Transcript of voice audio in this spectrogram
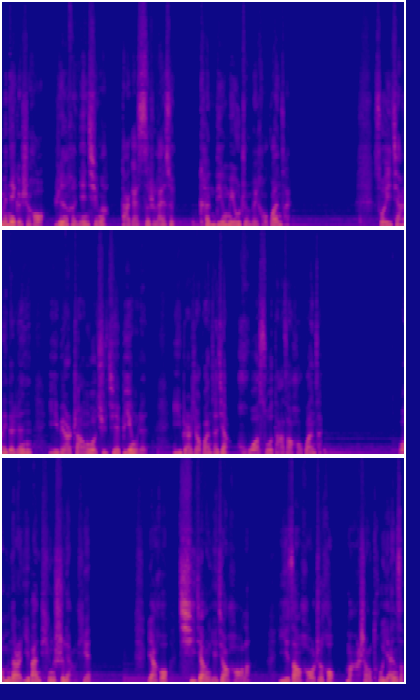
为那个时候人很年轻啊，大概四十来岁，肯定没有准备好棺材，所以家里的人一边张罗去接病人，一边叫棺材匠火速打造好棺材。我们那儿一般停尸两天。然后漆匠也叫好了，一造好之后马上涂颜色。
